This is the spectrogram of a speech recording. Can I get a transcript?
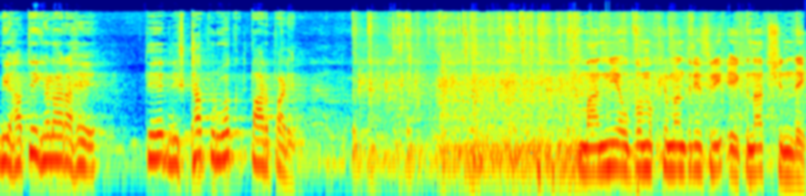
मी हाती घेणार आहे ते निष्ठापूर्वक पार पाडेन. माननीय उपमुख्यमंत्री श्री एकनाथ शिंदे.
